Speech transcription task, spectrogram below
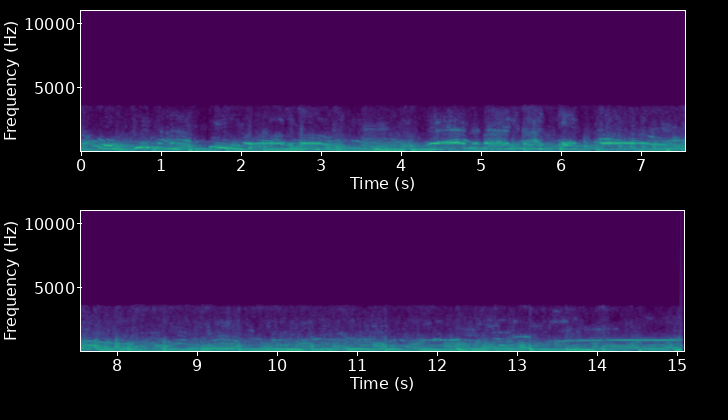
Go, keep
